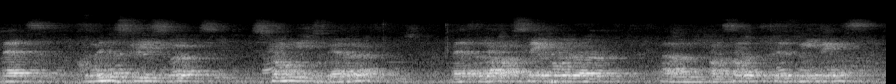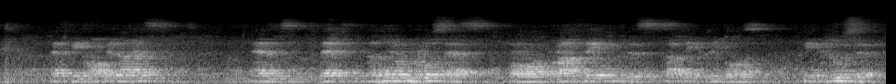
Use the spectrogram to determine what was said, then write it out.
that the ministries worked strongly together, that a lot of stakeholder um, consultative meetings have been organized, and that the whole process for drafting this sub-decree was inclusive.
